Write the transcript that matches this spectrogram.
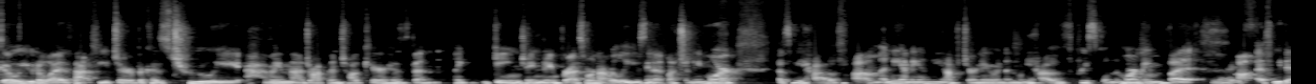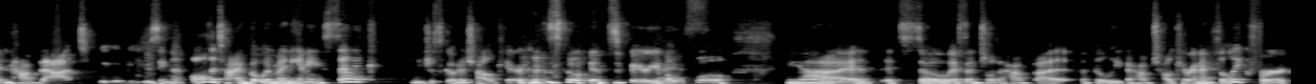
go utilize that feature because truly having that drop in childcare has been like game changing for us. We're not really using it much anymore because we have um, a nanny in the afternoon and we have preschool in the morning. But nice. uh, if we didn't have that, we would be using it all the time. But when my nanny's sick, we just go to childcare. so it's very nice. helpful. Yeah, it, it's so essential to have that ability to have childcare. And I feel like for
